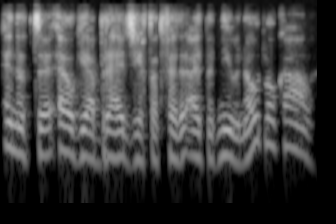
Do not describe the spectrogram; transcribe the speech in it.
En dat, uh, elk jaar breidde zich dat verder uit met nieuwe noodlokalen.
